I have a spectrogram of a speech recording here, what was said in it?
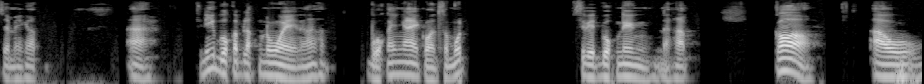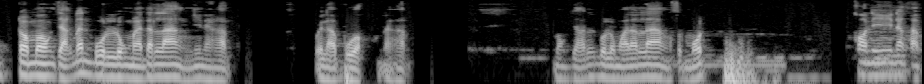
ใช่ไหมครับ อะทีนี้บวกกับหลักหน่วยนะครับ บวกง่ายๆก่อนสมมติ สิบเอ็ดบวกหนึ่งนะครับ ก็เอาเรามองจากด้านบนลงมาด้านล่างนี้นะครับ เวลาบวกนะครับ มองจากด้านบนลงมาด้านล่างสมมติ ข้อนี้นะครับ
